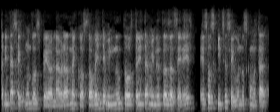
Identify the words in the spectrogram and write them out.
30 segundos, pero la verdad me costó 20 minutos, 30 minutos hacer esos 15 segundos como tal.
